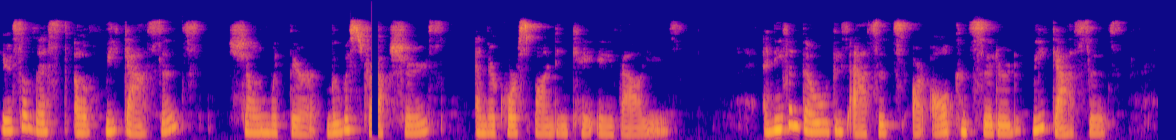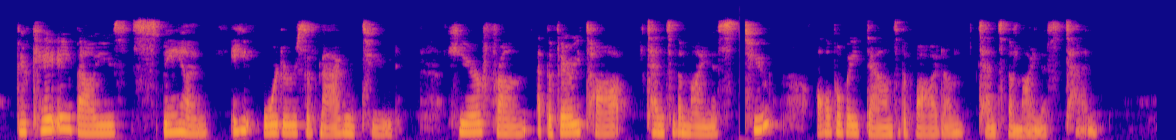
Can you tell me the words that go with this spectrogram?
Here's a list of weak acids shown with their Lewis structures and their corresponding Ka values. And even though these acids are all considered weak acids, their Ka values span eight orders of magnitude, here from at the very top 10 to the minus 2 all the way down to the bottom 10 to the minus 10.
